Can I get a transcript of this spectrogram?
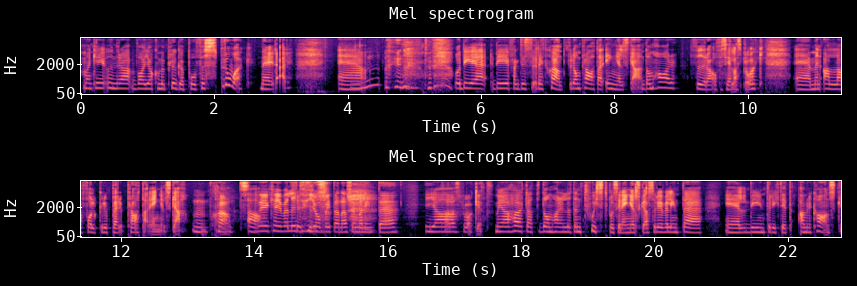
man kan ju undra vad jag kommer plugga på för språk när jag är där. Eh, och det, det är faktiskt rätt skönt för de pratar engelska. De har fyra officiella språk eh, men alla folkgrupper pratar engelska. Mm, skönt. Ja, det kan ju vara lite precis. jobbigt annars om man inte talar Ja, språket. men jag har hört att de har en liten twist på sin engelska så det är väl inte, eh, det är ju inte riktigt amerikansk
